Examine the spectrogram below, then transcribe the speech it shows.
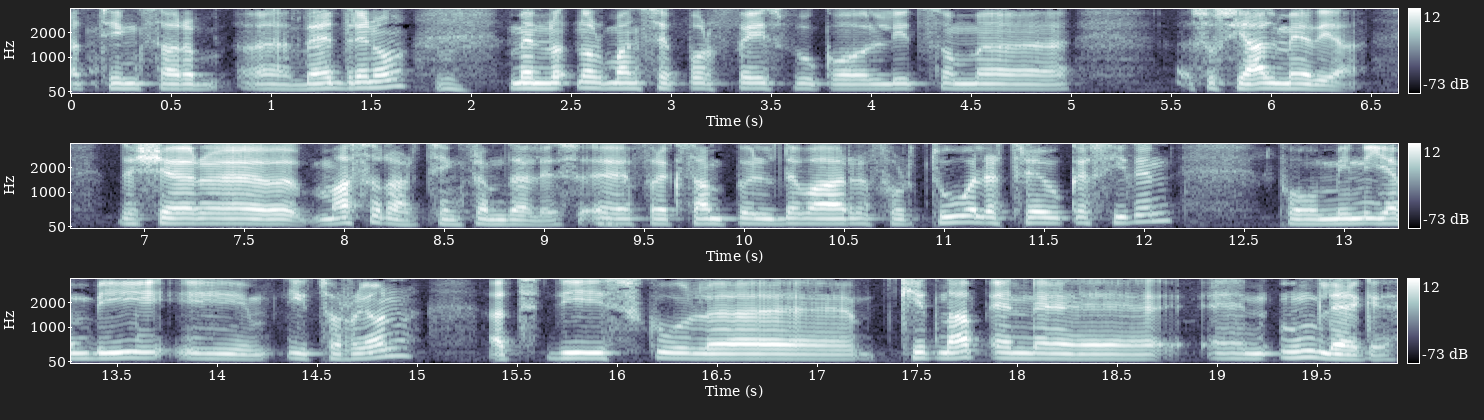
at ting er eh, bedre nå. Mm. Men når man ser på Facebook og litt som uh, sosiale medier, det skjer uh, masse rare ting fremdeles. Uh, F.eks. det var for to eller tre uker siden på min hjemby i, i Torreon at de skulle uh, kidnappe en, en ung lege.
